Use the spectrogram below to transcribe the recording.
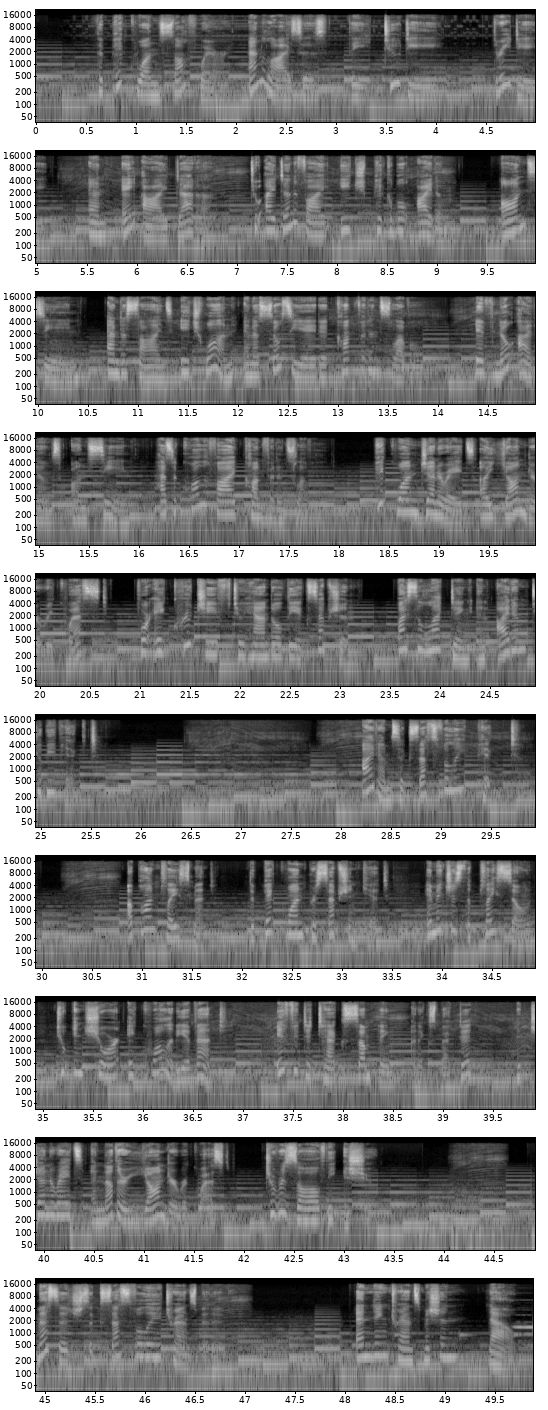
The PickOne software analyzes the 2D, 3D, and AI data to identify each pickable item on scene and assigns each one an associated confidence level. If no items on scene has a qualified confidence level, Pick 1 generates a Yonder request for a crew chief to handle the exception by selecting an item to be picked. Item successfully picked. Upon placement, the Pick 1 Perception Kit images the place zone to ensure a quality event. If it detects something unexpected, it generates another Yonder request to resolve the issue. Message successfully transmitted. Ending transmission now.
